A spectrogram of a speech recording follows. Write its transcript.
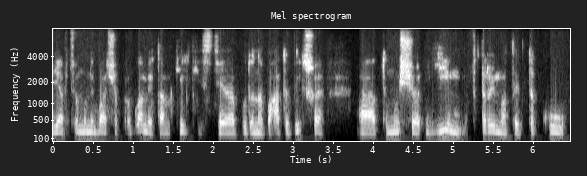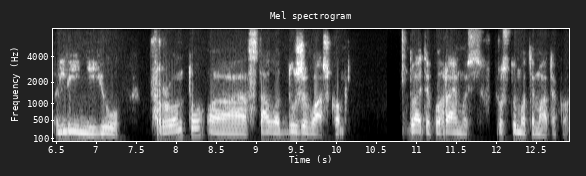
Я в цьому не бачу проблем. і Там кількість буде набагато більше, тому що їм втримати таку лінію фронту стало дуже важко. Давайте пограємось в просту математику.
